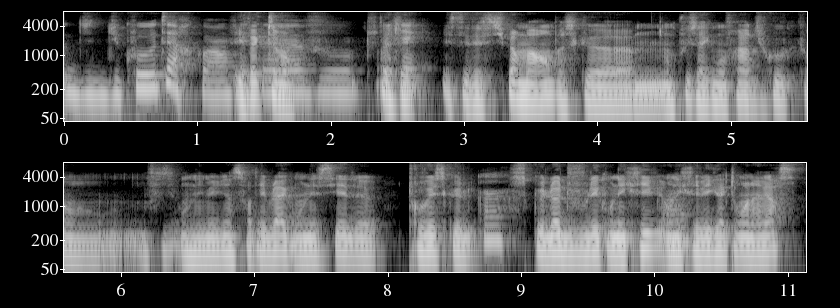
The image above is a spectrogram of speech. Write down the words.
du, co-auteur, quoi. En fait. Exactement. Euh, Tout à fait. Et c'était super marrant parce que, euh, en plus, avec mon frère, du coup, quand on, aimait bien se faire des blagues, on essayait de trouver ce que, ah. ce que l'autre voulait qu'on écrive, et on écrivait exactement l'inverse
